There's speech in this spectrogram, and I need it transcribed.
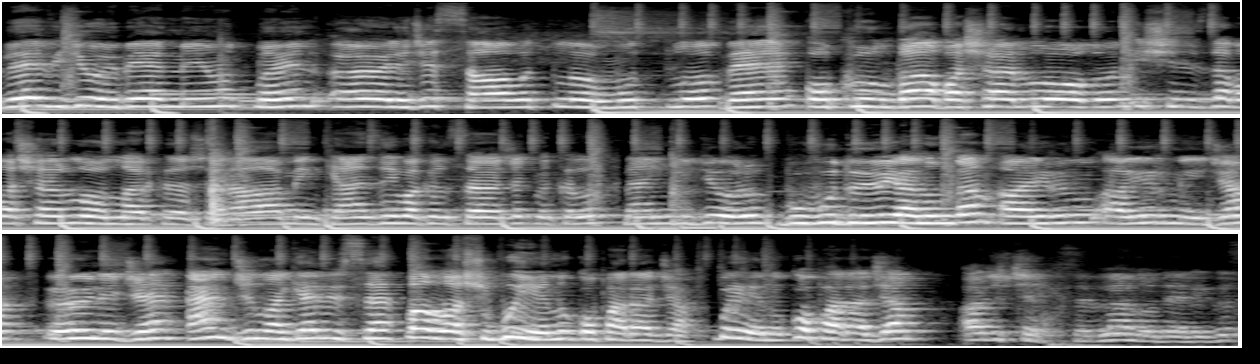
ve videoyu beğenmeyi unutmayın. Öylece sağlıklı, mutlu ve okulda başarılı olun. işinizde başarılı olun arkadaşlar. Amin. Kendinize iyi bakın. Sağlıcakla kalın. Ben gidiyorum. Bu vuduyu yanımdan ayrı, ayırmayacağım. Öylece Angela gelirse vallahi şu bıyığını koparacağım. Bıyığını koparacağım. Acı çeksin lan o deli kız.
